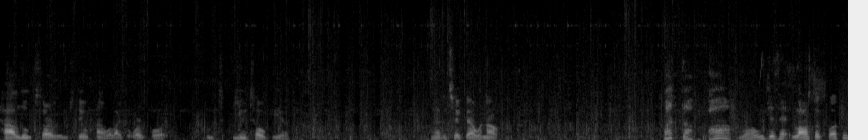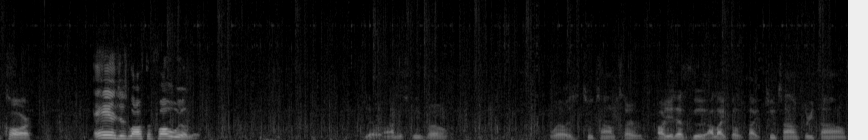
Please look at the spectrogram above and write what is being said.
high loot server. You still kind of would like to work for it. Ut- Utopia. You have to check that one out. What the fuck, bro? We just had, lost a fucking car and just lost a four wheeler. Yo, honestly, bro. Well, it's a two time service. Oh yeah, that's good. I like those like two times, three times.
